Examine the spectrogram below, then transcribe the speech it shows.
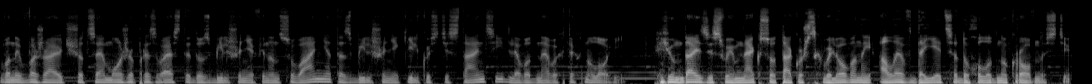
Вони вважають, що це може призвести до збільшення фінансування та збільшення кількості станцій для водневих технологій. Hyundai зі своїм Nexo також схвильований, але вдається до холоднокровності.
